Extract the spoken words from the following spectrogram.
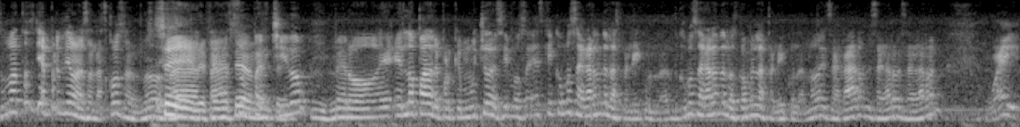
estos vatos ya aprendieron a hacer las cosas, ¿no? O Sí, sea, está súper chido, Ujú. pero eh, es lo padre, porque muchos decimos, es que cómo se agarran de las películas, cómo se agarran de los cómics las películas, ¿no? Y se agarran, y se agarran, y se agarran. Güey,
